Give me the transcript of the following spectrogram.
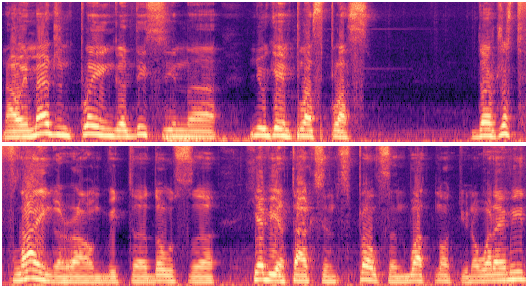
Now imagine playing uh, this in uh, New Game Plus Plus. They're just flying around with uh, those uh, heavy attacks and spells and whatnot. You know what I mean?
